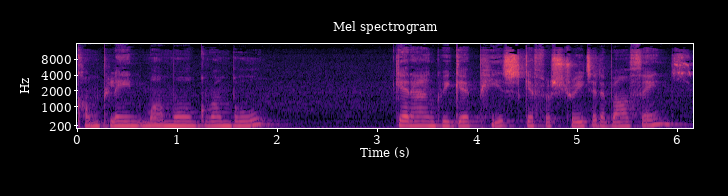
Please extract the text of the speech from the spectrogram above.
complain, murmur, grumble, get angry, get pissed, get frustrated about things,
